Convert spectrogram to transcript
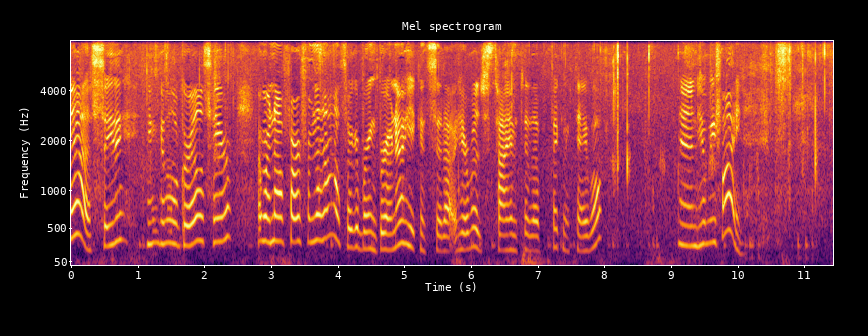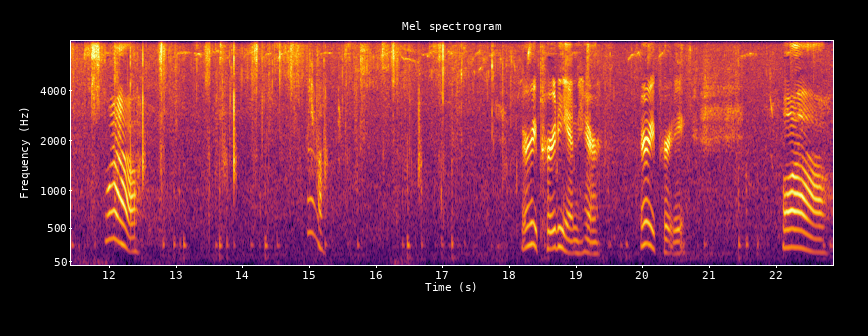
Yeah, see, the little grills here, and we're not far from the house. We could bring Bruno. He can sit out here. We'll just tie him to the picnic table, and he'll be fine. Wow. Yeah. Very pretty in here. Very pretty. Wow.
